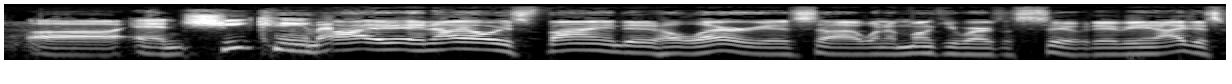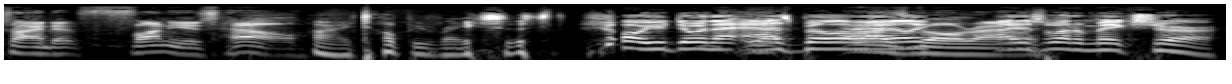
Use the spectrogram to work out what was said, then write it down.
uh, and she came out. I and I always find it hilarious uh, when a monkey wears a suit. I mean, I just find it funny as hell. All right, don't be racist. Oh, you're doing that Yeah, as Bill as Bill O'Reilly. I just want to make sure.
